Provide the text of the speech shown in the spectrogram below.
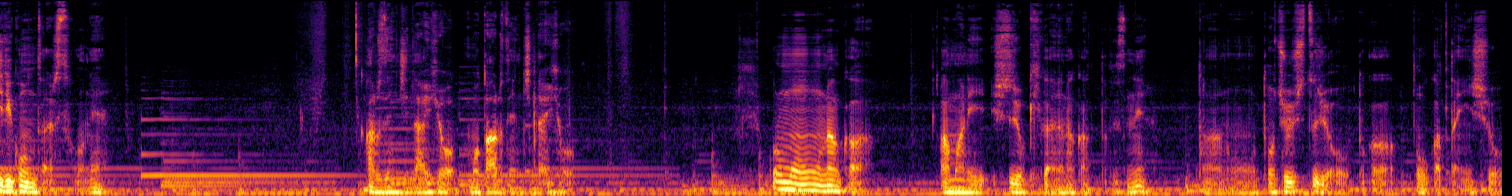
キリ・ゴンザレスとかね。アルゼンチン代表元アルゼンチン代表。これもなんかあまり出場機会がなかったですね。あの途中出場とかが多かった印象。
